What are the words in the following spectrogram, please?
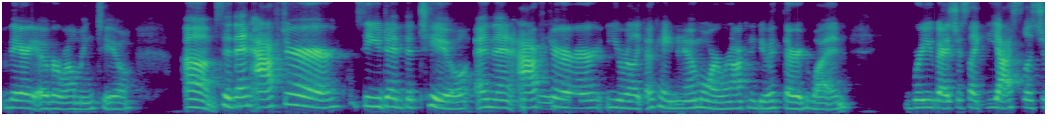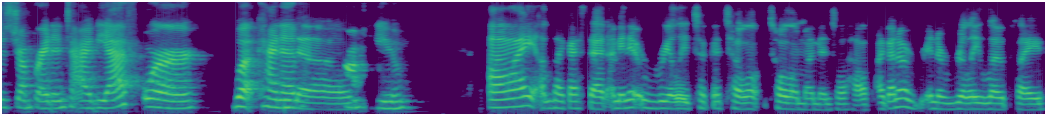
very overwhelming too. Um so then after so you did the two and then mm-hmm. after you were like okay no more. We're not going to do a third one. Were you guys just like yes let's just jump right into ivf or what kind of no. prompted you? I, like I said, I mean, it really took a toll, toll on my mental health. I got a, in a really low place.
